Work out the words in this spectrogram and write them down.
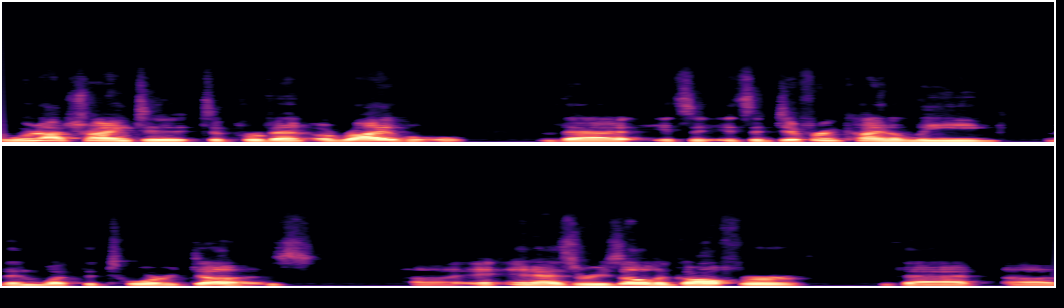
we're not trying to to prevent a rival that it's a, it's a different kind of league than what the tour does uh, and, and, as a result a golfer that uh,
